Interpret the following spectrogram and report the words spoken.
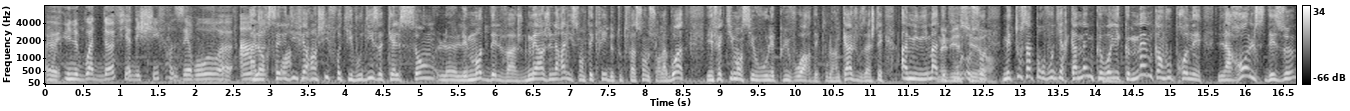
euh, une boîte d'œufs, il y a des chiffres 0, 1, Alors, c'est les différents chiffres qui vous disent quels sont le- les modes d'élevage. Mais en général, ils sont écrits de toute façon sur la boîte. Et effectivement, si vous voulez plus voir des poules en cage, vous achetez à minima Mais des poules au sol. Mais tout ça pour vous dire quand même que vous voyez que même quand vous prenez la Rolls des œufs,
